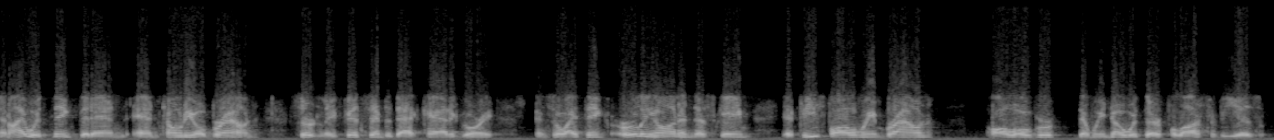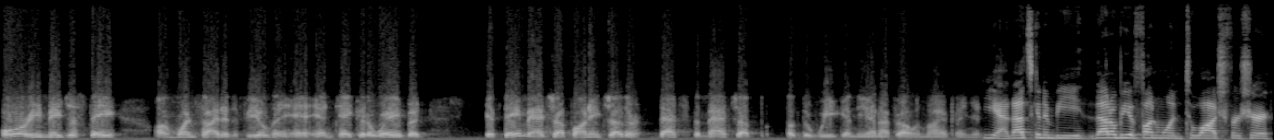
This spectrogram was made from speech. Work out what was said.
And I would think that An- Antonio Brown certainly fits into that category. And so I think early on in this game, if he's following Brown all over, then we know what their philosophy is. Or he may just stay on one side of the field and, and, and take it away. But if they match up on each other, that's the matchup of the week in the NFL, in my opinion. Yeah, that's going to be that'll be a fun one to watch for sure.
